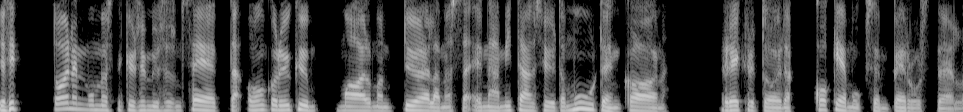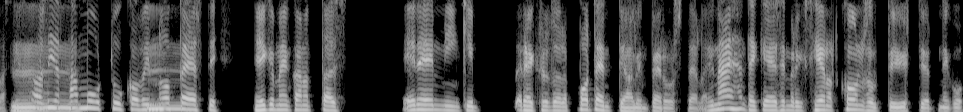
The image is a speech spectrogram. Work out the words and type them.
Ja sitten toinen mun mielestä kysymys on se, että onko nykymaailman työelämässä enää mitään syytä muutenkaan rekrytoida kokemuksen perusteella. Siis mm. asiathan muuttuu kovin mm. nopeasti, niin eikö meidän kannattaisi enemminkin rekrytoida potentiaalin perusteella. Ja näinhän tekee esimerkiksi hienot konsulttiyhtiöt, niin kuin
